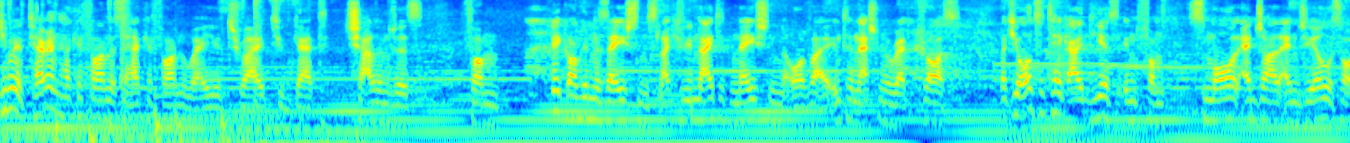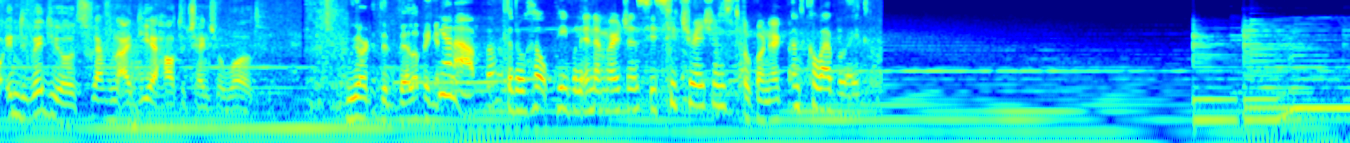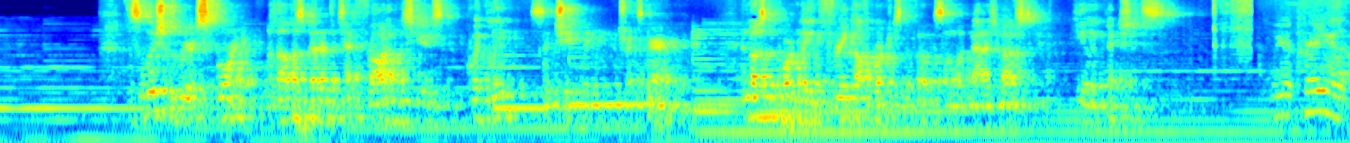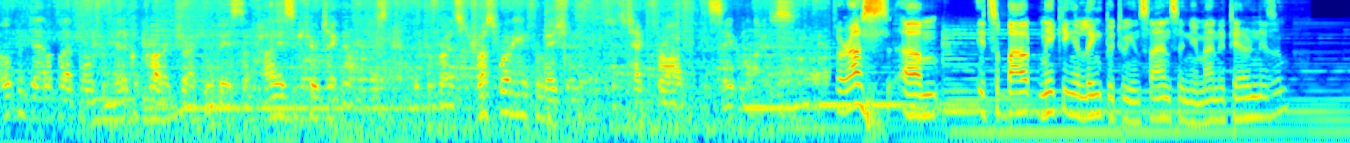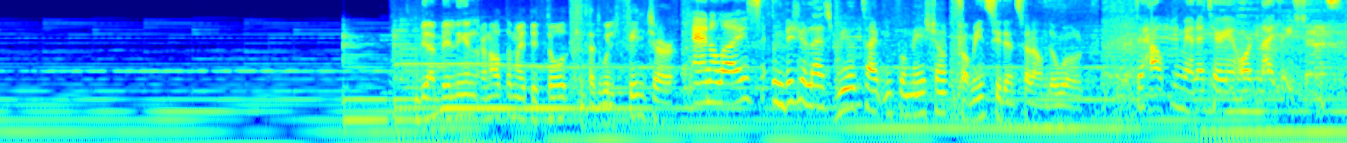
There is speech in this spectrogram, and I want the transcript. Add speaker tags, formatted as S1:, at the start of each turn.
S1: Humanitarian Hackathon is a hackathon where you try to get challenges from big organizations like the United Nations or the International Red Cross. But you also take ideas in from small agile NGOs or individuals who have an idea how to change the world.
S2: We are developing
S3: an app
S4: that will help people in emergency situations
S5: to connect
S3: and collaborate.
S6: The solutions we're exploring will help us better detect fraud and misuse quickly, cheaply, and transparently. And most importantly, free health workers to focus on what matters most, healing patients.
S7: We are creating an open data platform for medical product tracking based on highly secure technologies that provides trustworthy information to detect fraud and save lives.
S8: For us, um, it's about making a link between science and humanitarianism.
S5: We are building an automated tool
S2: that will filter,
S4: analyze,
S3: and visualize real-time information
S2: from incidents around the world
S9: to help humanitarian organizations.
